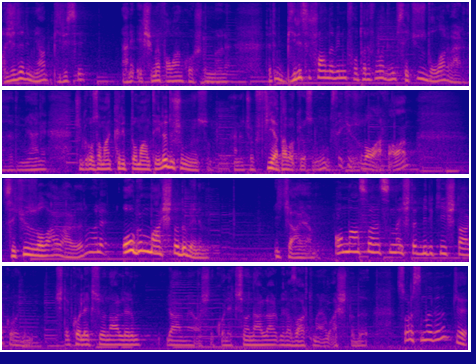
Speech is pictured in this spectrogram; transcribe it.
acı dedim ya birisi yani eşime falan koştum böyle. Dedim birisi şu anda benim fotoğrafıma dedim 800 dolar verdi dedim yani. Çünkü o zaman kripto mantığıyla düşünmüyorsun. Yani çok fiyata bakıyorsun. Oğlum 800 dolar falan. 800 dolar verdi dedim. Öyle o gün başladı benim hikayem. Ondan sonrasında işte bir iki iş daha koydum. İşte koleksiyonerlerim gelmeye başladı. Koleksiyonerler biraz artmaya başladı. Sonrasında dedim ki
